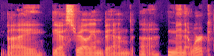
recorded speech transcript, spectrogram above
by the Australian band uh, Men at Work.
